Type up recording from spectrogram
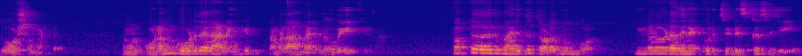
ദോഷമുണ്ട്. നമ്മൾ ഗുണം കൂടുതലാണെങ്കിൽ നമ്മൾ ആ മരുന്ന് ഉപയോഗിക്കുക. ഡോക്ടർ ഒരു മരുന്ന് തുടങ്ങുമ്പോൾ നിങ്ങളോട് അതിനെക്കുറിച്ച് ഡിസ്കസ് ചെയ്യും.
